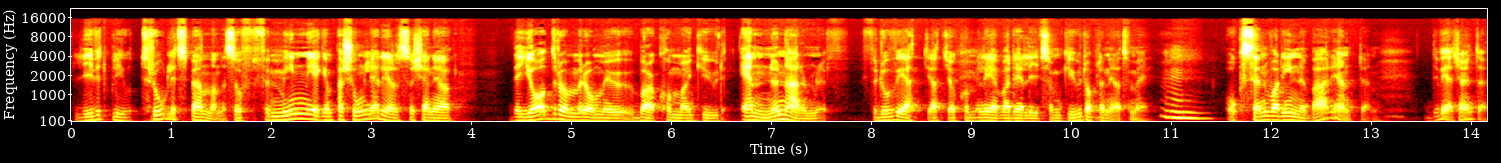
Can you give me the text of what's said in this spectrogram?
Livet blir otroligt spännande. Så för min egen personliga del så känner jag det jag drömmer om är att bara komma Gud ännu närmre. För då vet jag att jag kommer leva det liv som Gud har planerat för mig. Mm. Och sen vad det innebär egentligen, det vet jag inte.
